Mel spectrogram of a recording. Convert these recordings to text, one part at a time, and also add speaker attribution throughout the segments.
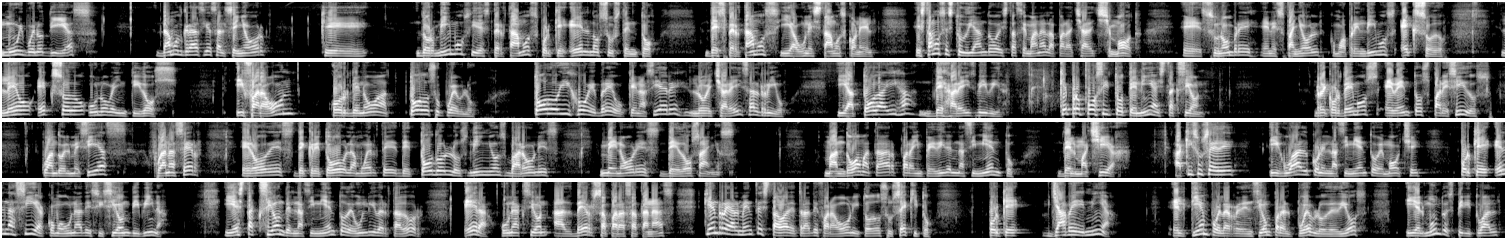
Speaker 1: Muy buenos días. Damos gracias al Señor que dormimos y despertamos porque Él nos sustentó. Despertamos y aún estamos con Él. Estamos estudiando esta semana la Parachá de Shemot. Eh, su nombre en español, como aprendimos, Éxodo. Leo Éxodo 1.22. Y Faraón ordenó a todo su pueblo, todo hijo hebreo que naciere lo echaréis al río, y a toda hija dejaréis vivir. ¿Qué propósito tenía esta acción? Recordemos eventos parecidos. Cuando el Mesías fue a nacer, Herodes decretó la muerte de todos los niños varones menores de dos años. Mandó a matar para impedir el nacimiento del Mashiach. Aquí sucede igual con el nacimiento de Moche, porque él nacía como una decisión divina. Y esta acción del nacimiento de un libertador era una acción adversa para Satanás, quien realmente estaba detrás de Faraón y todo su séquito, porque ya venía el tiempo de la redención para el pueblo de Dios y el mundo espiritual,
